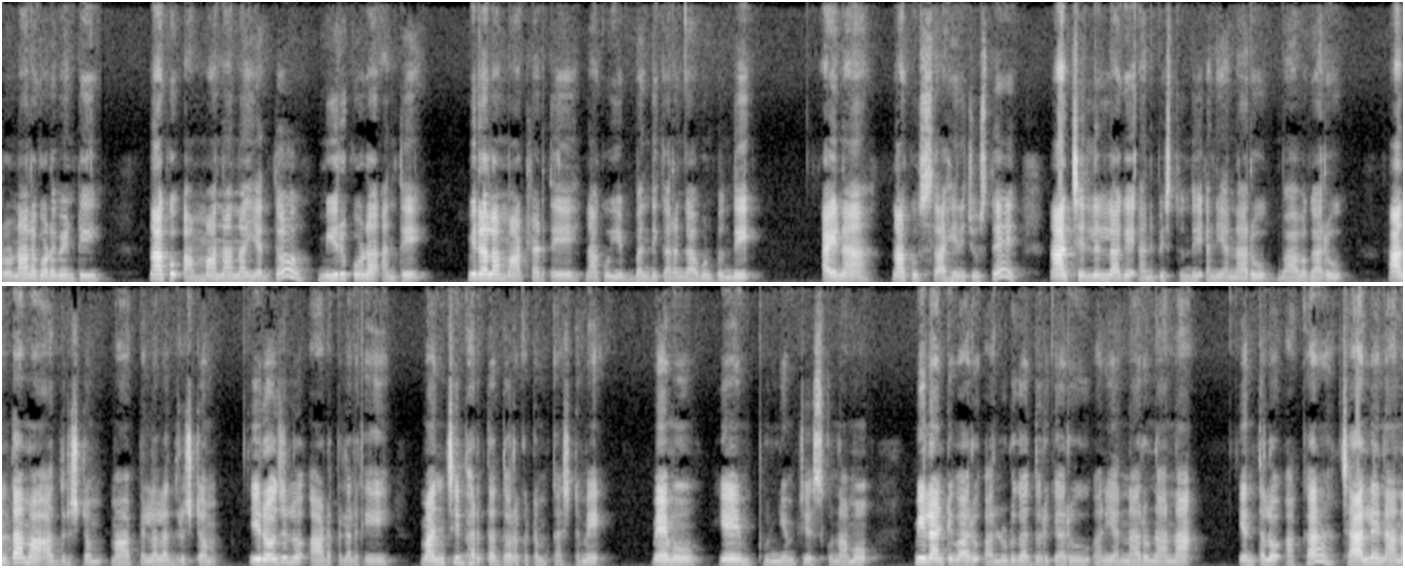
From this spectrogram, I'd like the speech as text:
రుణాల గొడవేంటి? నాకు అమ్మా నాన్న ఎంతో మీరు కూడా అంతే. మీరు అలా మాట్లాడితే నాకు ఇబ్బందికరంగా ఉంటుంది. అయినా నాకు సాహిని చూస్తే నా చెల్లెల్లాగే అనిపిస్తుంది అని అన్నారు బావగారు. అంతా మా అదృష్టం మా పిల్లల అదృష్టం. ఈ రోజుల్లో ఆడపిల్లలకి మంచి భర్త దొరకటం కష్టమే. మేము ఏం పుణ్యం చేసుకున్నామో? మీలాంటి వారు అల్లుడుగా దొరికారు అని అన్నారు నాన్న. ఇంతలో అక్క చాలే నాన్న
